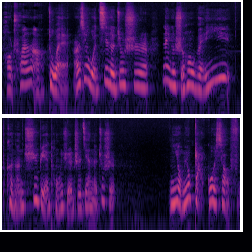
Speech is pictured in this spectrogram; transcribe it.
好穿啊。对，而且我记得就是那个时候唯一可能区别同学之间的就是，你有没有改过校服。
